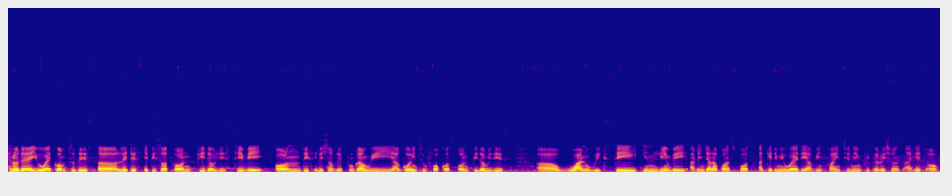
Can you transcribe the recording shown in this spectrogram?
Hello there, you welcome to this uh, latest episode on PWD's TV. On this edition of the program, we are going to focus on PWD's uh, one week stay in Limbe at the Njala Sports Academy, where they have been fine tuning preparations ahead of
